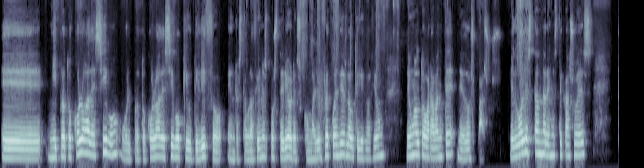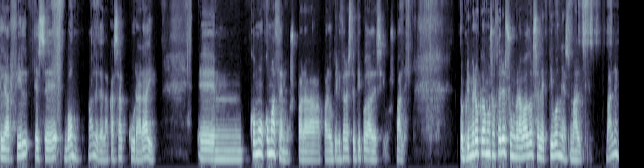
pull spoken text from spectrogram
eh, mi protocolo adhesivo o el protocolo adhesivo que utilizo en restauraciones posteriores con mayor frecuencia es la utilización de un autograbante de dos pasos. El gol estándar en este caso es Clearfield SE Bomb, ¿vale? de la casa Curaray. Em, ¿cómo, hacemos para, utilizar este tipo de adhesivos? Vale. Lo primero que vamos a hacer es un grabado selectivo en esmalte. ¿vale?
